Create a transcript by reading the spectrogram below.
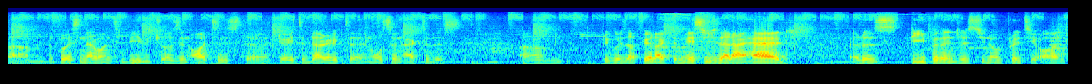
um, the person that I wanted to be, which was an artist, a creative director, and also an activist. because I feel like the message that I had it was deeper than just you know pretty art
